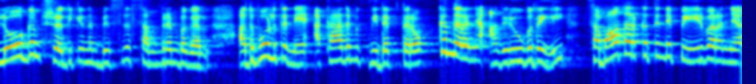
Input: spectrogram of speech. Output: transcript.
ലോകം ശ്രദ്ധിക്കുന്ന ബിസിനസ് സംരംഭകർ അതുപോലെ തന്നെ അക്കാദമിക് വിദഗ്ധർ ഒക്കെ നിറഞ്ഞ അതിരൂപതയിൽ സഭാതർക്കത്തിന്റെ പേര് പറഞ്ഞ്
